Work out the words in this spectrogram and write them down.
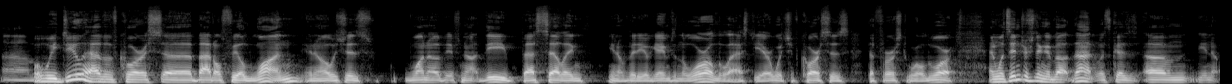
Um, well, we do have, of course, uh, Battlefield 1, you know, which is one of, if not the best selling you know, video games in the world the last year, which of course is the First World War. And what's interesting about that was because, um, you know,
